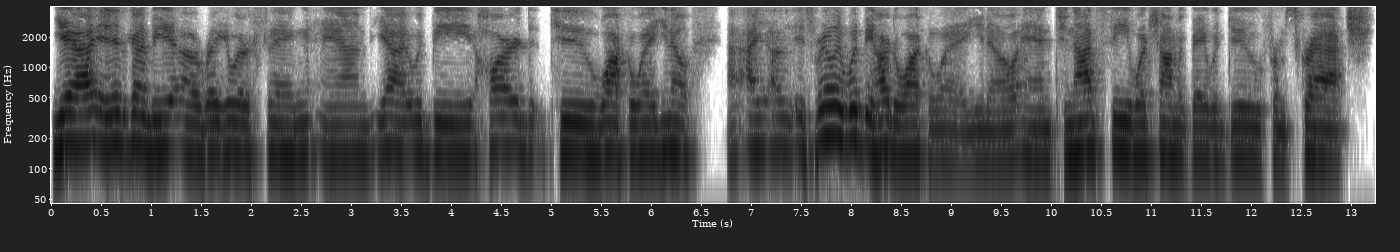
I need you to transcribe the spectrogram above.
Yeah, it is going to be a regular thing, and yeah, it would be hard to walk away. You know, I, I it really would be hard to walk away. You know, and to not see what Sean McVay would do from scratch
